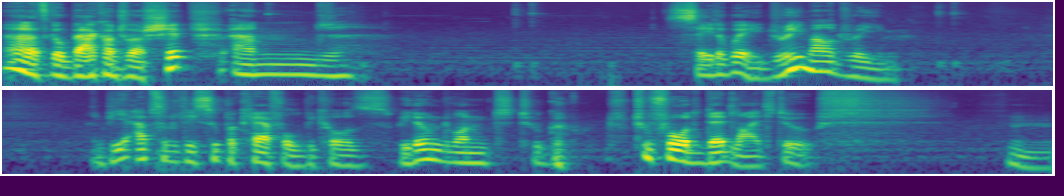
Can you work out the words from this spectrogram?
Uh, let's go back onto our ship and sail away. Dream our dream. And be absolutely super careful because we don't want to go too for the deadlight too. Hmm.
